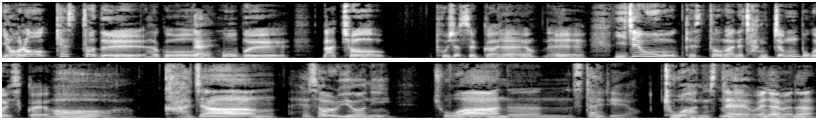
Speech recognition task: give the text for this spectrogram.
여러 캐스터들하고 네. 호흡을 맞춰 보셨을 거 아니에요? 네, 네. 예. 이재우 캐스터만의 장점은 뭐가 있을까요? 어, 가장 해설위원이 좋아하는 스타일이에요. 좋아하는 스타일. 네, 왜냐면은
